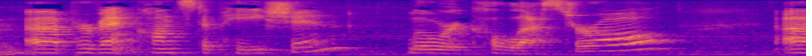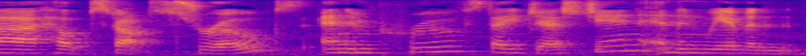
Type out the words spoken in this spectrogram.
Mm-hmm. uh, prevent constipation, lower cholesterol, uh, help stop strokes, and improves digestion. And then we have an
